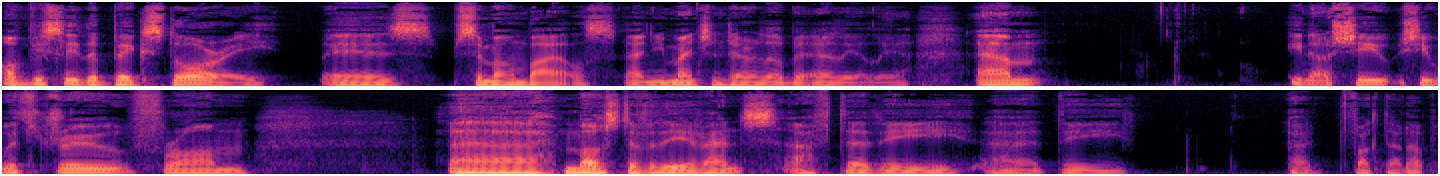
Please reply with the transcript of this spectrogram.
obviously, the big story is Simone Biles. And you mentioned her a little bit earlier, Leah. Um, you know, she, she withdrew from uh, most of the events after the, uh, the, I fucked that up.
